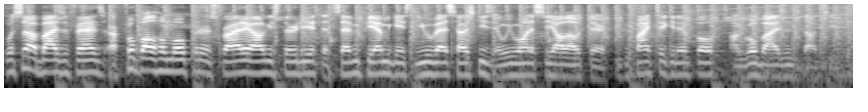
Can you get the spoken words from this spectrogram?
What's up, Bison fans? Our football home opener is Friday, August 30th at 7 p.m. against the U of S Huskies, and we want to see y'all out there. You can find ticket info on gobisons.ca.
